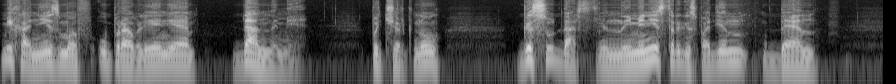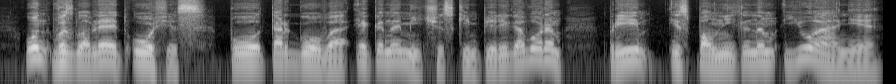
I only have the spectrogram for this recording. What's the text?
механизмов управления данными, подчеркнул государственный министр господин Дэн. Он возглавляет офис по торгово-экономическим переговорам при исполнительном юане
